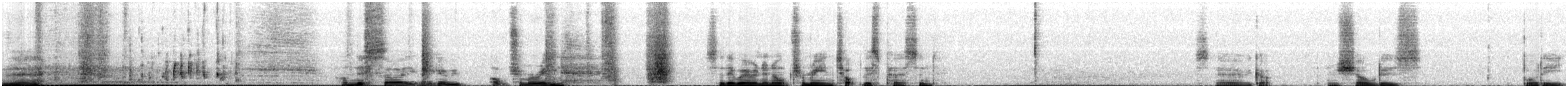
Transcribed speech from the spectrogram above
There. On this side, I'm going to go with ultramarine. So they're wearing an ultramarine top, this person. So we've got shoulders, body,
